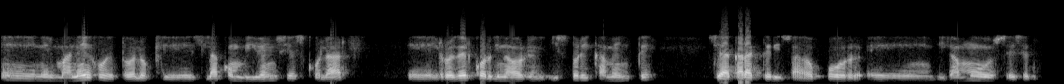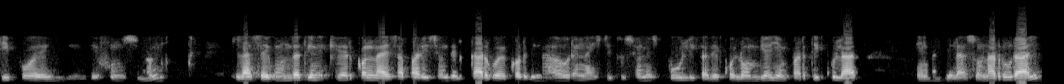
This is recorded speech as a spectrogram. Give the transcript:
en el manejo de todo lo que es la convivencia escolar. El rol del coordinador históricamente se ha caracterizado por, eh, digamos, ese tipo de, función. La segunda tiene que ver con la desaparición del cargo de coordinador en las instituciones públicas de Colombia y en particular en la zona rural.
